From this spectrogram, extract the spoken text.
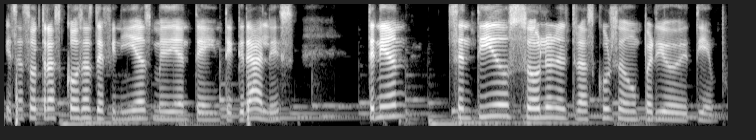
esas otras cosas definidas mediante integrales, tenían sentido solo en el transcurso de un periodo de tiempo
